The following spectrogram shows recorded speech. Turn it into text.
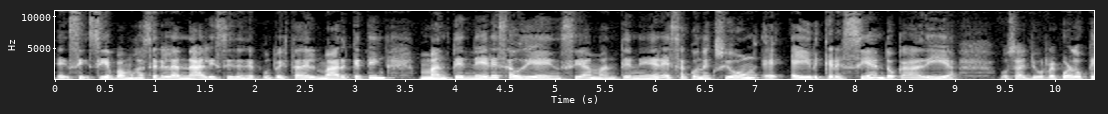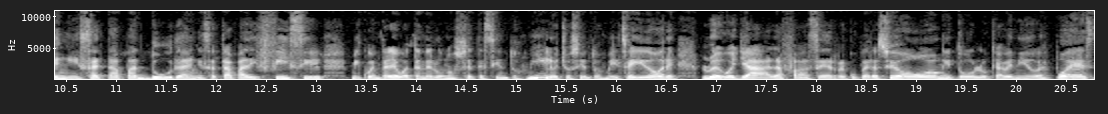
eh, si, vamos a hacer el análisis desde el punto de vista del marketing, mantener esa audiencia, mantener esa conexión e, e ir creciendo cada día. O sea, yo recuerdo que en esa etapa dura, en esa etapa difícil, mi cuenta llegó a tener unos 700 mil, 800 mil seguidores. Luego ya la fase de recuperación y todo lo que ha venido después.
